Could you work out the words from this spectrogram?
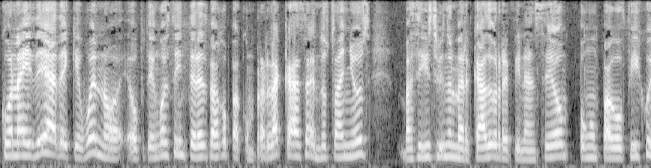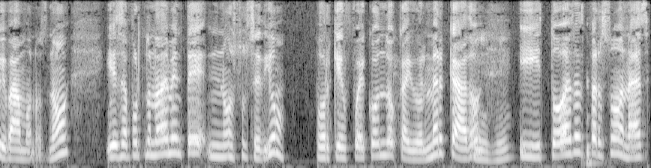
con la idea de que, bueno, obtengo este interés bajo para comprar la casa, en dos años va a seguir subiendo el mercado, refinanceo, pongo un pago fijo y vámonos, ¿no? Y desafortunadamente no sucedió, porque fue cuando cayó el mercado y todas esas personas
